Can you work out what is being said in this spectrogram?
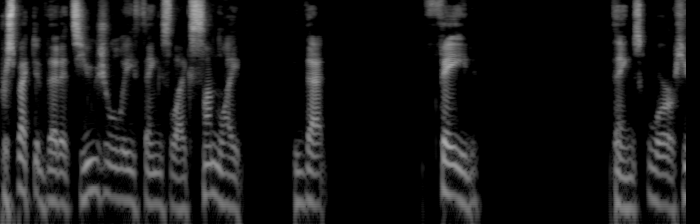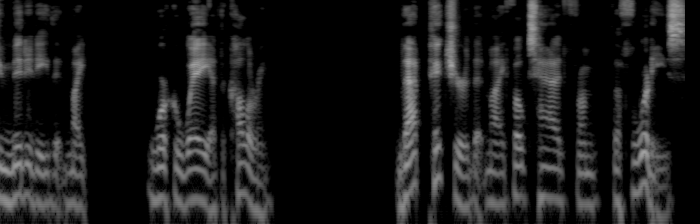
perspective that it's usually things like sunlight that fade things or humidity that might work away at the coloring. That picture that my folks had from the 40s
